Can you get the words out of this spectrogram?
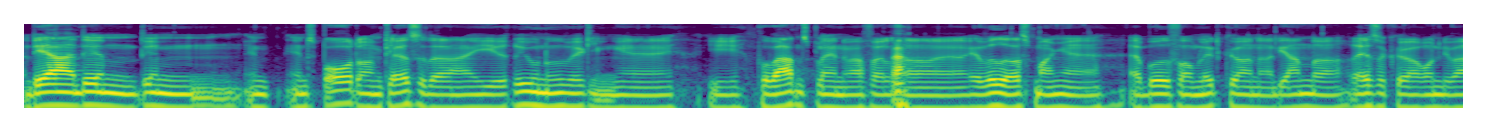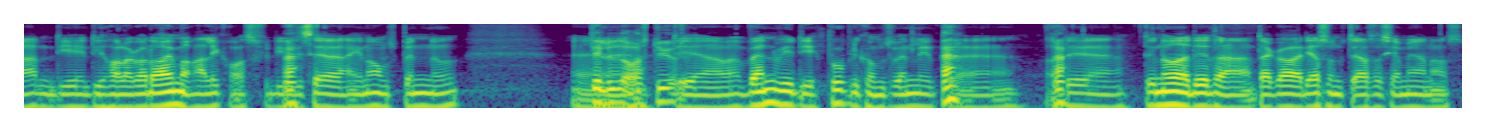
Men det er, det er, en, det er en, en, en sport og en klasse, der er i rivende udvikling uh, i, på verdensplan i hvert fald. Ja. Og uh, jeg ved også, mange af, af både Formel 1-kørende og de andre racerkører rundt i verden, de, de holder godt øje med rallycross, fordi Ja. ja. det ser enormt spændende ud. Det lyder Øh, også dyrt. Det er vanvittigt publikumsvenligt, Ja. øh, og Ja. det, er, det er noget af det, der, der gør, at jeg synes, det er så charmerende også.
